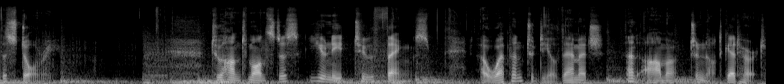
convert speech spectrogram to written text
the story. To hunt monsters you need two things. A weapon to deal damage and armor to not get hurt.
